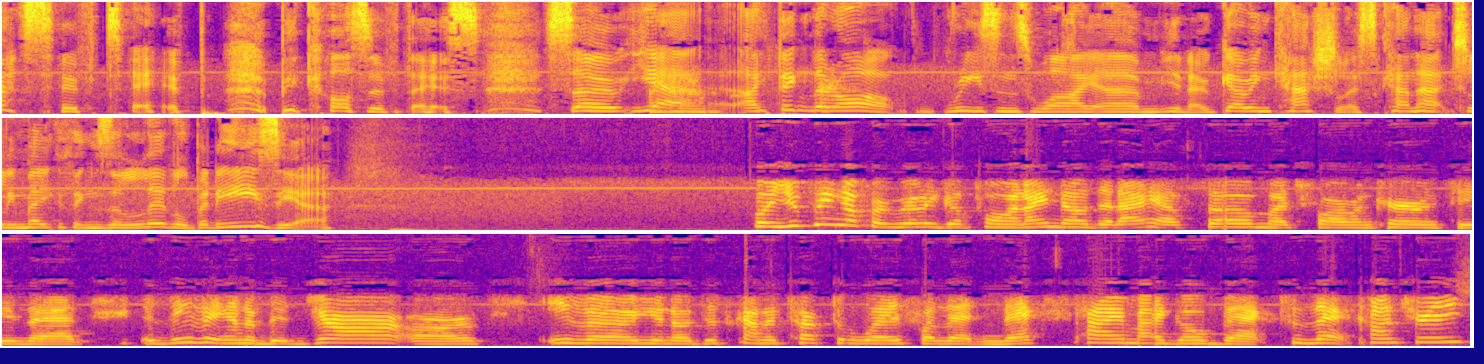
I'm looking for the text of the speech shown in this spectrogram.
massive tip because of this. So, yeah, uh-huh. I think there are reasons why, um, you know, going cash can actually make things a little bit easier. Well, you bring up a really good point. I know that I have so much foreign currency that is either in a big jar or either, you know, just kind of tucked away for that next time I go back to that country.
